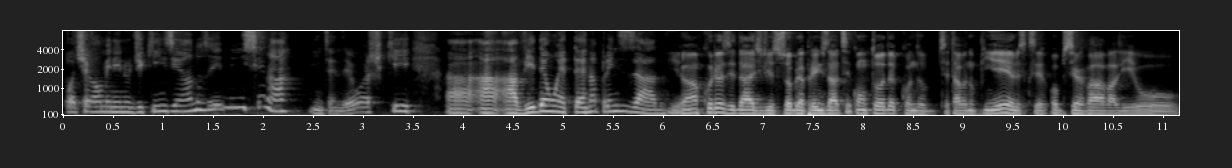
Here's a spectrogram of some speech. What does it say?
Pode chegar um menino de 15 anos e me ensinar, entendeu? Acho que a, a, a vida é um eterno aprendizado. E é uma curiosidade disso sobre aprendizado, você contou da, quando você estava no Pinheiros, que você observava ali o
